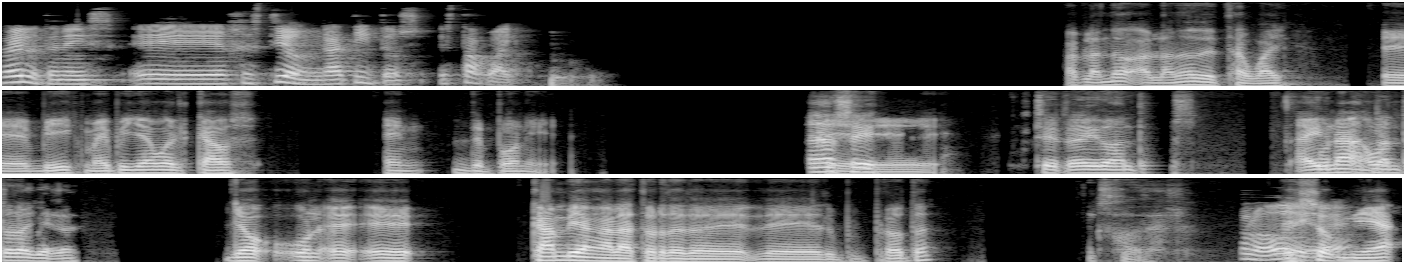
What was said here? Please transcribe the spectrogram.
Ahí lo tenéis. Eh, gestión, gatitos. Está guay. Hablando, hablando de esta guay. Eh, Vic, me he pillado el caos en The Pony. Ah, sí. Eh, Sí, te lo he ido antes. Ahí Una- a tanto no llegué. yo, un- eh, eh, cambian al actor de- de- del prota. Joder. Yo lo odio, Eso ¿eh? me, ha,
